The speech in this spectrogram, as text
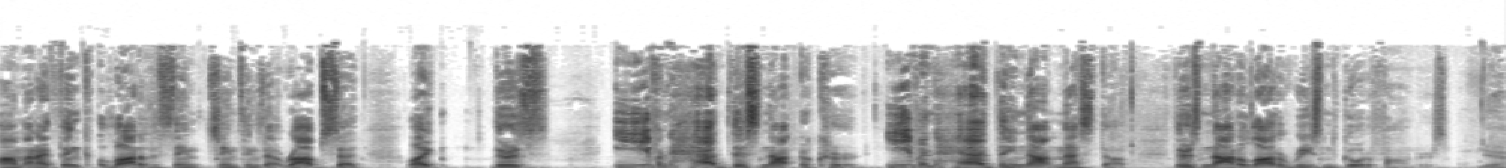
Um, and I think a lot of the same same things that Rob said. Like, there's even had this not occurred, even had they not messed up, there's not a lot of reason to go to Founders. Yeah.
